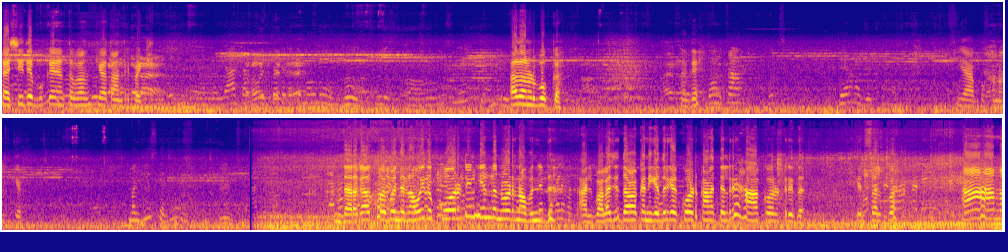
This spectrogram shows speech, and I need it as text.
ಕಸಿದೆ ಬುಕ್ ಏನೋ ತೊಗೊಂಡು ಕೇಳ್ತಾಂತ್ರಿ ಬಗ್ಗೆ? ಅದ ನೋಡಿ ಬುಕ್. ಅದೇ. ಯಾ ಬುಕ್ ನೋಡಿ ಕೇಳಿ. ದರ್ಗಾಕ್ಕೆ ಹೋಗಿ ಬಂದ್ರಿ ನಾವು ಇದು ಕೋರ್ಟಿನ ಹಿಂದೆ ನೋಡ್ರಿ ನಾವು ಬಂದಿದ್ದು. ಅಲ್ಲಿ ಬಾಲಾಜಿ ದವಾಖಾನಿಗೆ ಎದುರಿಗೆ ಕೋರ್ಟ್ ಕಾಣತ್ತಲ್ರಿ? ಹಾ, ಕೋರ್ಟ್ ಇದು. ಇದು ಸ್ವಲ್ಪ ಹಾಂ ಹಾಂ ಅಮ್ಮ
